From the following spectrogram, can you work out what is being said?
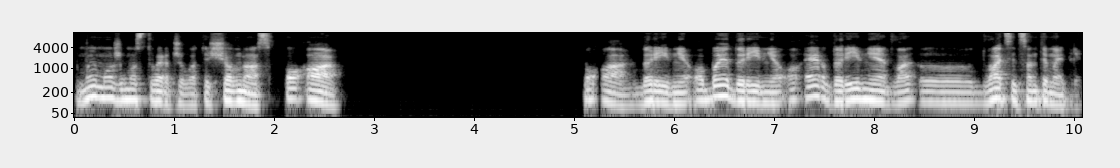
ми можемо стверджувати, що в нас ОА ОА дорівнює ОБ, дорівнює ОР, дорівнює е, 20 сантиметрів.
